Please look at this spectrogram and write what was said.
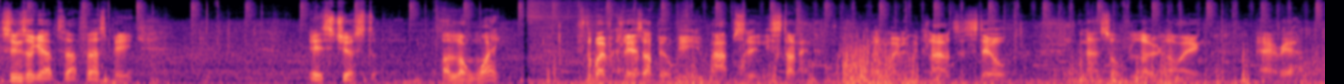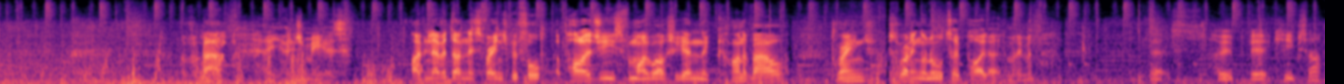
As soon as I get up to that first peak, it's just a long way. If the weather clears up, it'll be absolutely stunning. At the moment, the clouds are still in that sort of low-lying area of about 800 meters. I've never done this range before. Apologies for my Welsh again, the Carneddau range. Just running on autopilot at the moment. Let's hope it keeps up.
